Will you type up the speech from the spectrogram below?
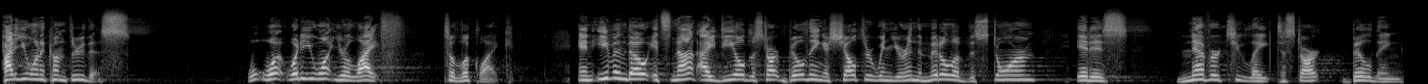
How do you want to come through this? What, what do you want your life to look like? And even though it's not ideal to start building a shelter when you're in the middle of the storm, it is never too late to start building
